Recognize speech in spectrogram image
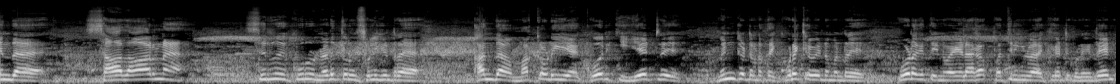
இந்த சாதாரண சிறு குறு நடுத்தரம் சொல்கின்ற அந்த மக்களுடைய கோரிக்கை ஏற்று மின் கட்டணத்தை குறைக்க வேண்டும் என்று ஊடகத்தின் வாயிலாக பத்திரிகை வாயிலாக கேட்டுக்கொள்கின்றேன்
